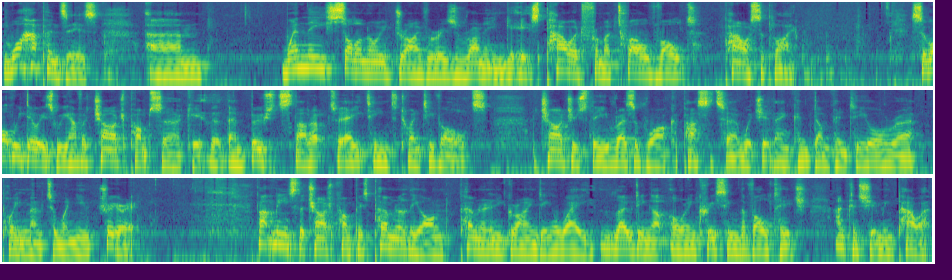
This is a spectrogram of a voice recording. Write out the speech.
And what happens is, um, when the solenoid driver is running, it's powered from a 12 volt power supply. So what we do is we have a charge pump circuit that then boosts that up to 18 to 20 volts, charges the reservoir capacitor, which it then can dump into your uh, point motor when you trigger it. That means the charge pump is permanently on, permanently grinding away, loading up or increasing the voltage and consuming power.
